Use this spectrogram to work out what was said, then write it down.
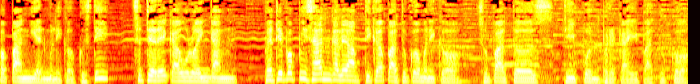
pepanggian menika Gusti. Sederek kawula ingkang badhe pepisahan kalian abdi paduka menika supados dipun berkahi paduka.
